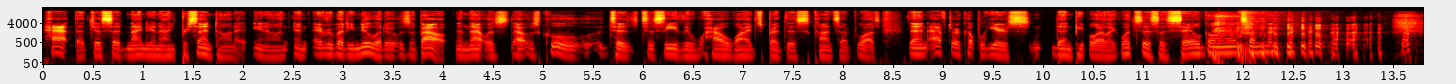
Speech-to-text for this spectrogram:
hat that just said ninety nine percent on it, you know, and, and everybody knew what it was about, and that was that was cool to to see the how widespread this concept was. Then after a couple of years, then people are like, "What's this? A sale going on something?"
